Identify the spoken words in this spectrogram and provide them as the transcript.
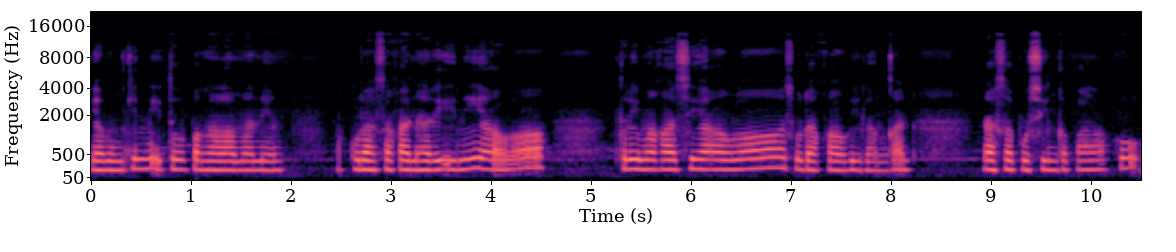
Ya mungkin itu pengalaman yang aku rasakan hari ini ya Allah. Terima kasih ya Allah sudah kau hilangkan rasa pusing kepalaku.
